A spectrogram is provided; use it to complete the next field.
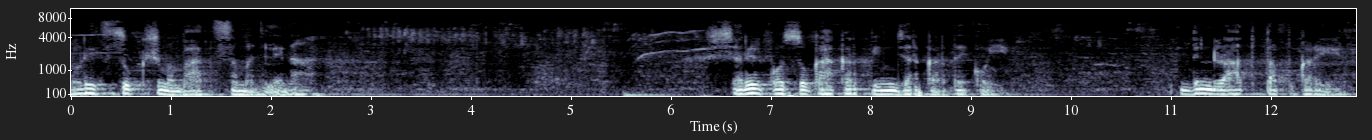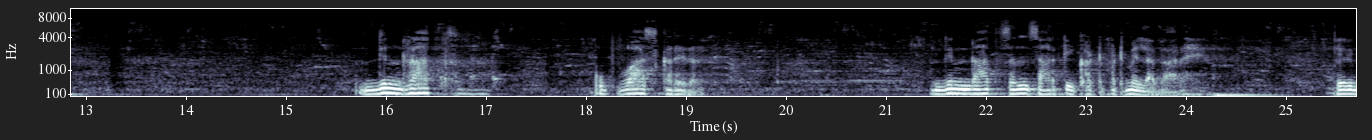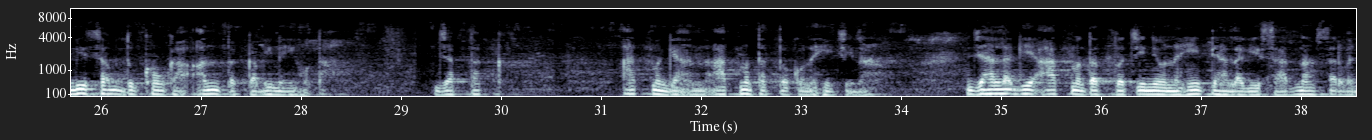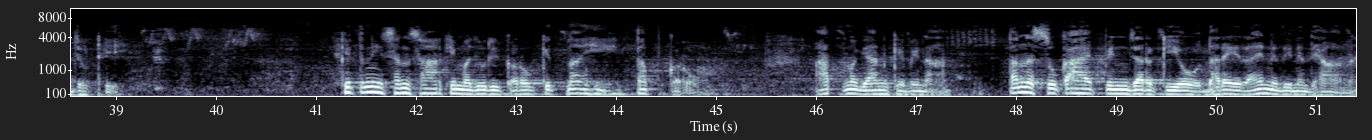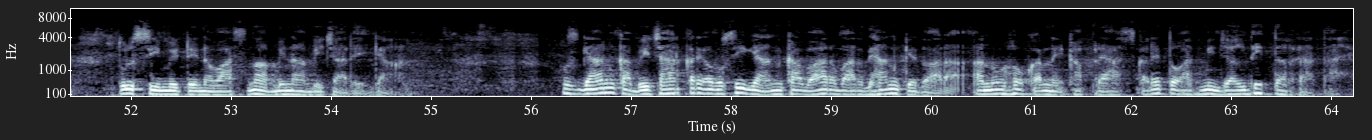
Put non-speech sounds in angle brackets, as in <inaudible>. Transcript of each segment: थोड़ी सूक्ष्म बात समझ लेना। शरीर को सुखाकर पिंजर कर दे कोई। दिन रात तप करे। दिन रात उपवास करे रहे। दिन रात संसार की खटपट में लगा रहे। फिर भी सब दुखों का अंत कभी नहीं होता। जब तक आत्मज्ञान आत्म तत्व को नहीं चीना જ્યાં લગી આત્મ તત્વ ચીન્યો નહીં ત્યાં લગી साधना सर्व झूठी कितनी संसार की मजूरी करो कितना ही तप करो आत्मज्ञान के बिना तन सुखा है पिंजर कियो धरे रहन दिन ध्यान तुलसी मिटे न वासना बिना विचारे ज्ञान उस ज्ञान का विचार करे और उसी ज्ञान का बार बार ध्यान के द्वारा अनुभव करने का प्रयास करे तो आदमी जल्दी तर जाता है।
